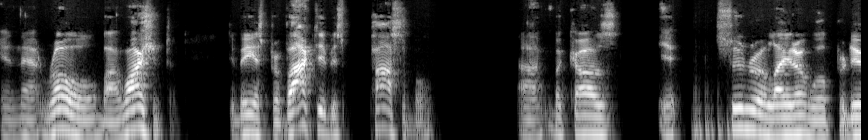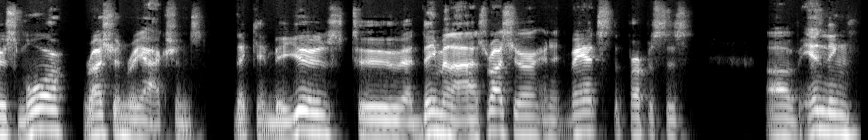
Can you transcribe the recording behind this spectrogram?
in that role by Washington to be as provocative as possible uh, because it sooner or later will produce more Russian reactions that can be used to uh, demonize Russia and advance the purposes of ending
